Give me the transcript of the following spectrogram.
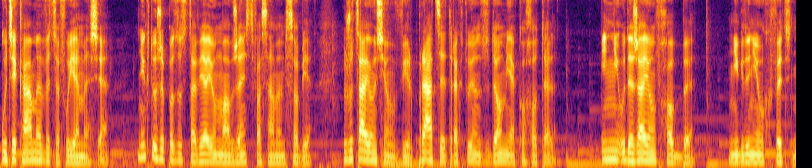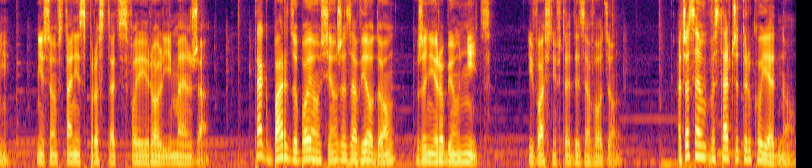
Uciekamy, wycofujemy się. Niektórzy pozostawiają małżeństwa samym sobie. Rzucają się w wir pracy, traktując dom jako hotel. Inni uderzają w hobby. Nigdy nieuchwytni. Nie są w stanie sprostać swojej roli męża. Tak bardzo boją się, że zawiodą, że nie robią nic. I właśnie wtedy zawodzą. A czasem wystarczy tylko jedno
